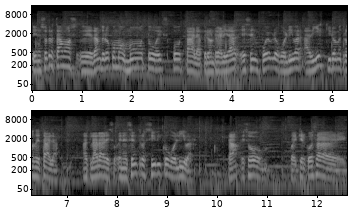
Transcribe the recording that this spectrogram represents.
Eh, nosotros estamos eh, dándolo como Moto Expo Tala, pero en realidad es en Pueblo Bolívar, a 10 kilómetros de Tala. Aclarar eso, en el Centro Cívico Bolívar. ¿tá? Eso, cualquier cosa eh,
